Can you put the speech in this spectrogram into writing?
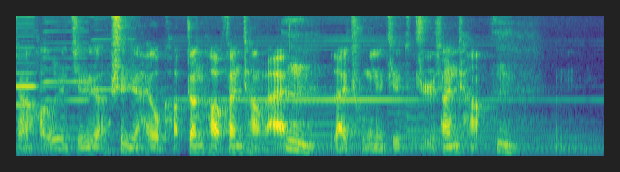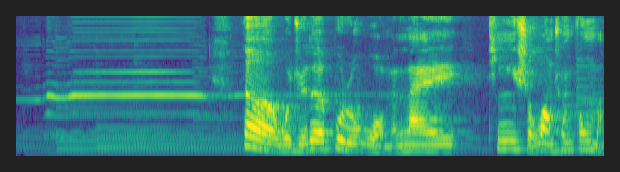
像好多人其实甚至还有靠专靠翻唱来、嗯来出名的，只只是翻唱。嗯。那我觉得不如我们来听一首《望春风》吧。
